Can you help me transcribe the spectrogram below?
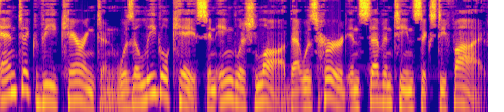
Entick v. Carrington was a legal case in English law that was heard in 1765.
